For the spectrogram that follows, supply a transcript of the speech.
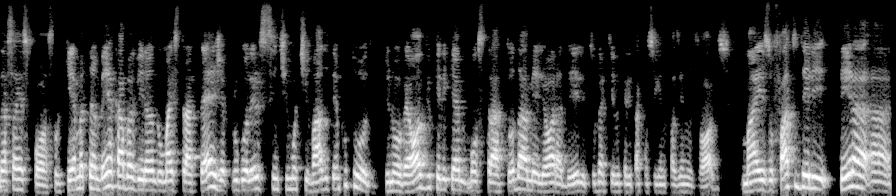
nessa resposta? Porque ela também acaba virando uma estratégia para o goleiro se sentir motivado o tempo todo. De novo, é óbvio que ele quer mostrar toda a melhora dele, tudo aquilo que ele está conseguindo fazer nos jogos, mas o fato dele ter a, a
